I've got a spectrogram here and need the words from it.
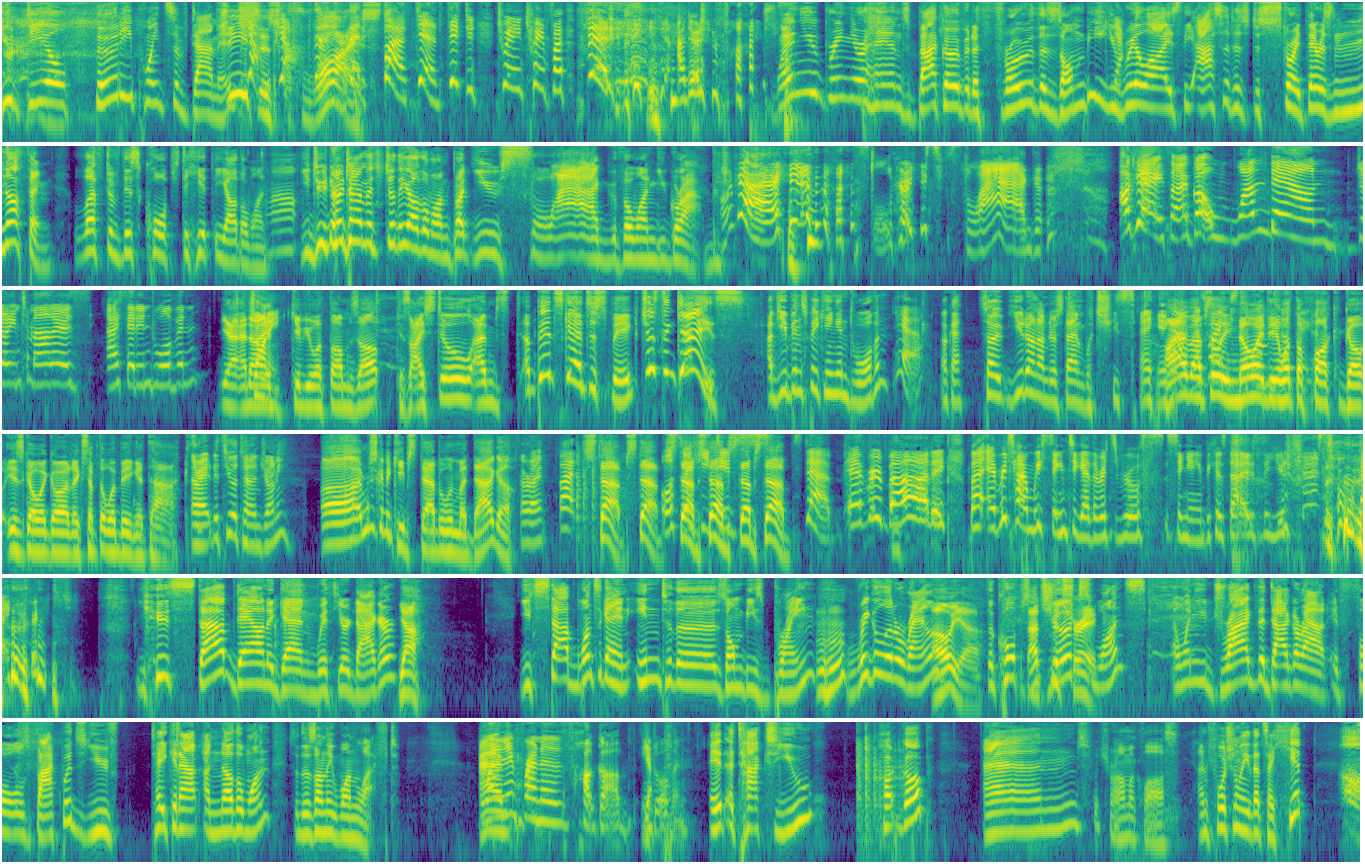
you deal 30 points of damage Jesus Yeah, Christ. 5, 10, 15, 20, 25, 30. I do it in five. when you bring your hands back over to throw the zombie, you Yeah. realize the acid has destroyed. There is nothing left of this corpse to hit the other one. Uh. you do no damage to the other one, but you slag the one you grabbed. Okay. That's great use of slag. Okay, so I've got one down. Johnny Tomatoes, I said in Dwarven. Yeah, and Johnny. I give you a thumbs up because I still am s- a bit scared to speak, just in case. Have you been speaking in Dwarven? Yeah. Okay, so you don't understand what she's saying. I have that's absolutely I no idea what the fuck go is going on, except that we're being attacked. All right, it's your turn, Johnny. Uh, I'm just gonna keep stabbing with my dagger. All right. But Stab, stab, also stab, he stab, did stab, stab. Stab. Everybody. But every time we sing together, it's real s- singing because that is the universal language. You stab down again with your dagger. Yeah. You stab once again into the zombie's brain, mm-hmm. wriggle it around. Oh, yeah. The corpse That's the jerks trick. once, and when you drag the dagger out, it falls backwards. You've taken out another one, so there's only one left. One And in front of Hot Gob in Yep. Dwarven. it attacks you, Hot Gob, and what's your armor class? Unfortunately, that's a hit.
